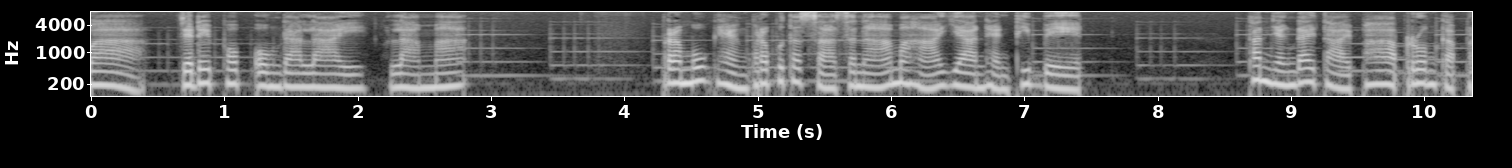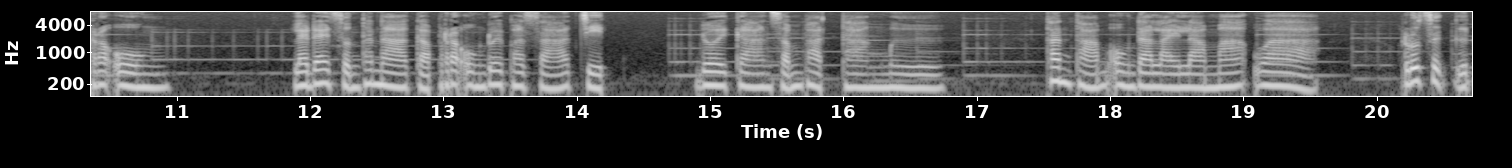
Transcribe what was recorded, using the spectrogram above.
ว่าจะได้พบองค์ดาลัย ลามะ ประมุขแห่งพระพุทธศาสนามหายานแห่งทิเบต ท่านยังได้ถ่ายภาพร่วมกับพระองค์ และได้สนทนากับพระองค์ด้วยภาษาจิต โดยการสัมผัสทางมือ ท่านถามองค์ดาลัยลามะว่า รู้สึกอึด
